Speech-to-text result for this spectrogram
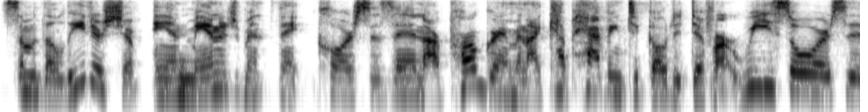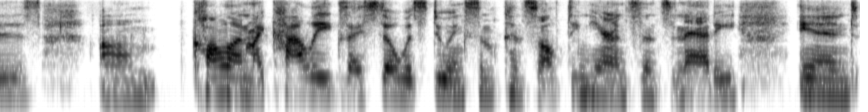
some of the leadership and management th- courses in our program, and I kept having to go to different resources, um, call on my colleagues. I still was doing some consulting here in Cincinnati, and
